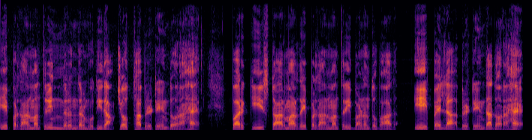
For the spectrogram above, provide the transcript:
ਇਹ ਪ੍ਰਧਾਨ ਮੰਤਰੀ ਨਰਿੰਦਰ ਮੋਦੀ ਦਾ ਚੌਥਾ ਬ੍ਰਿਟੇਨ ਦੌਰਾ ਹੈ, ਪਰ ਕੀ ਸਟਾਰਮਾਰ ਦੇ ਪ੍ਰਧਾਨ ਮੰਤਰੀ ਬਣਨ ਤੋਂ ਬਾਅਦ ਇਹ ਪਹਿਲਾ ਬ੍ਰਿਟੇਨ ਦਾ ਦੌਰਾ ਹੈ।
